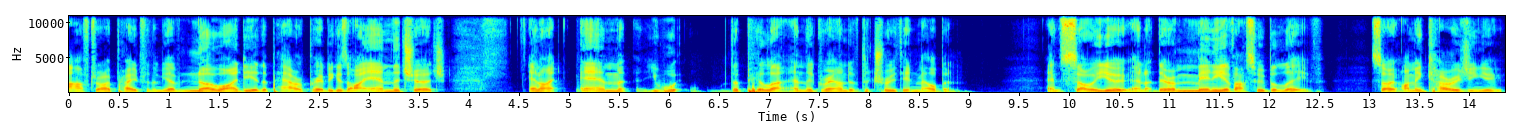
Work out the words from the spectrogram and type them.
after I prayed for them. You have no idea the power of prayer because I am the church and I am the pillar and the ground of the truth in Melbourne. And so are you. And there are many of us who believe. So I'm encouraging you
